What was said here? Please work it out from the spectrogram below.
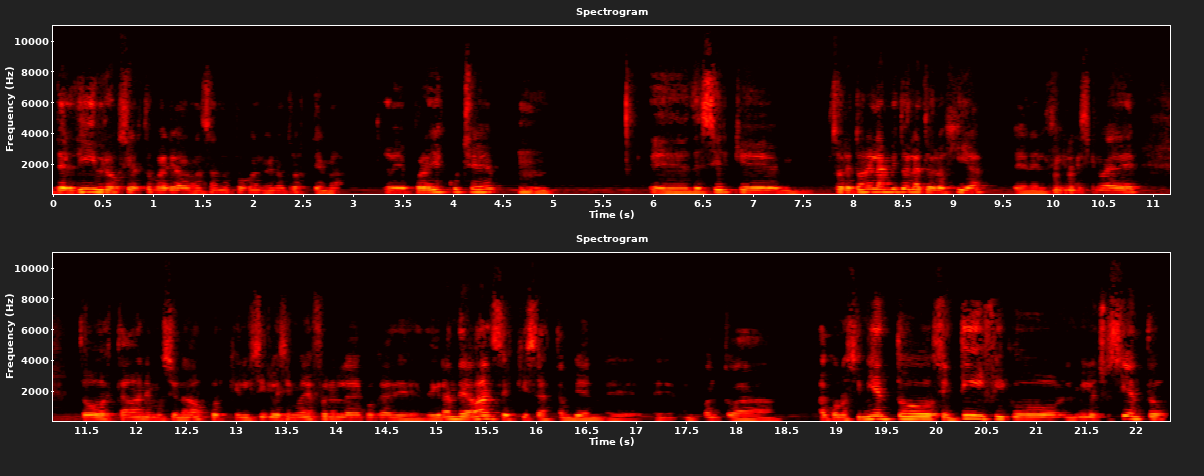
del libro, ¿cierto? Para ir avanzando un poco en, otros temas. Eh, por ahí escuché eh, decir que, sobre todo en el ámbito de la teología, en el siglo XIX, todos estaban emocionados porque el siglo XIX fueron la época de, grandes avances, quizás también eh, en cuanto a conocimiento científico, el 1800,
